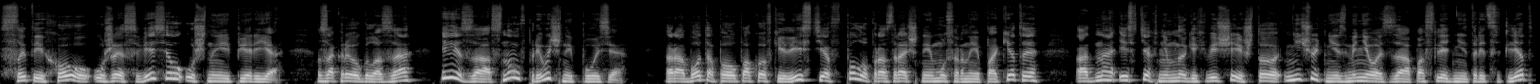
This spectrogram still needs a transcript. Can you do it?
Сытый Хоу уже свесил ушные перья, закрыл глаза и заснул в привычной позе. Работа по упаковке листьев в полупрозрачные мусорные пакеты – одна из тех немногих вещей, что ничуть не изменилась за последние 30 лет,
